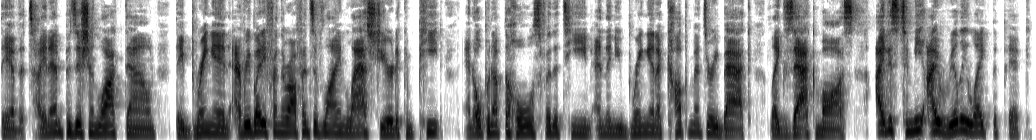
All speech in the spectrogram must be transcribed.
They have the tight end position locked down. They bring in everybody from their offensive line last year to compete and open up the holes for the team. And then you bring in a complementary back like Zach Moss. I just, to me, I really like the pick.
